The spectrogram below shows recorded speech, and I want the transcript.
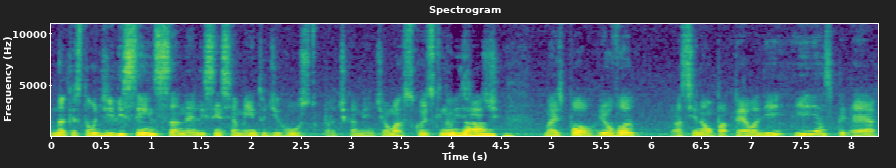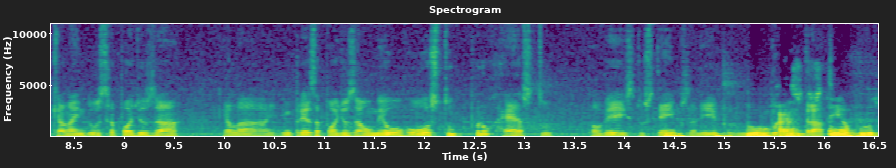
na questão de licença, né? Licenciamento de rosto, praticamente. É umas coisas que não Exato. existe. Mas, pô, eu vou assinar um papel ali e as, é, aquela indústria pode usar, aquela empresa pode usar o meu rosto pro resto, talvez, dos tempos ali, pro, do, do resto contrato. dos tempos.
